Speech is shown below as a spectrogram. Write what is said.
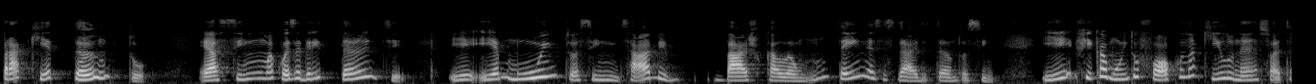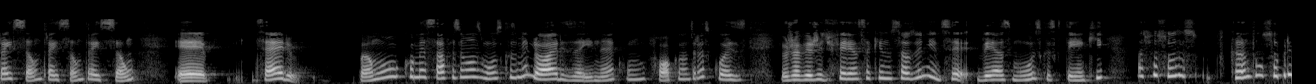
pra que tanto? É assim uma coisa gritante. E, e é muito assim, sabe? Baixo calão. Não tem necessidade tanto assim. E fica muito foco naquilo, né? Só é traição, traição, traição. É, sério, vamos começar a fazer umas músicas melhores aí, né? Com foco em outras coisas. Eu já vejo a diferença aqui nos Estados Unidos. Você vê as músicas que tem aqui, as pessoas cantam sobre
